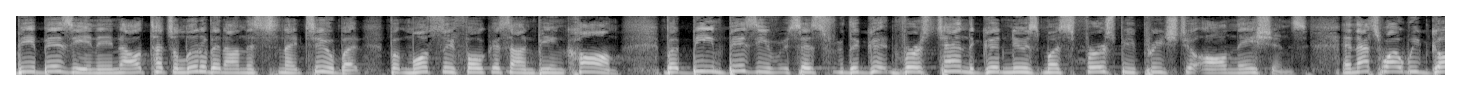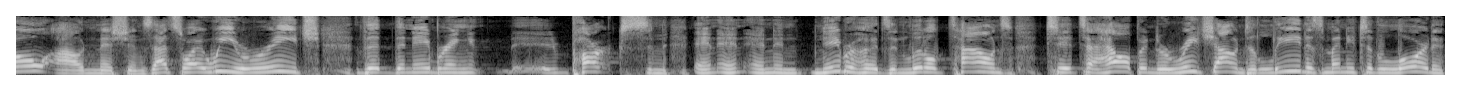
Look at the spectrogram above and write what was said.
Be busy, and, and I'll touch a little bit on this tonight too, but but mostly focus on being calm. But being busy says the good verse ten, the good news must first be preached to all nations, and that's why we go out missions. That's why we reach the the neighboring uh, parks and, and, and, and in neighborhoods and little towns to, to help and to reach out and to lead as many to the Lord. And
